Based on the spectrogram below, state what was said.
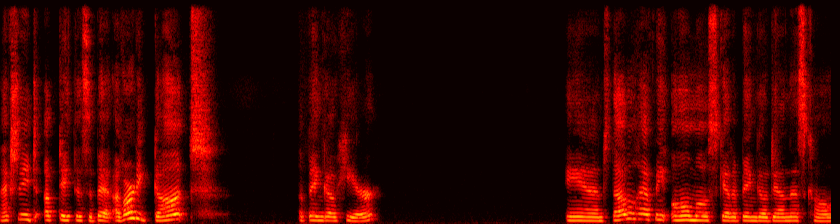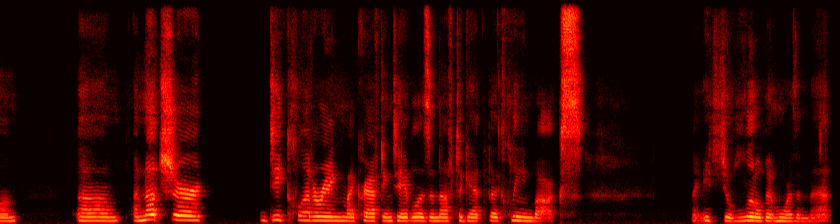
I actually need to update this a bit. I've already got a bingo here. And that'll have me almost get a bingo down this column. Um, I'm not sure decluttering my crafting table is enough to get the clean box. Might need to do a little bit more than that.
